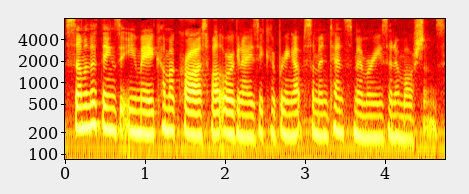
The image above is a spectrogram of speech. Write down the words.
Some of the things that you may come across while organizing could bring up some intense memories and emotions.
